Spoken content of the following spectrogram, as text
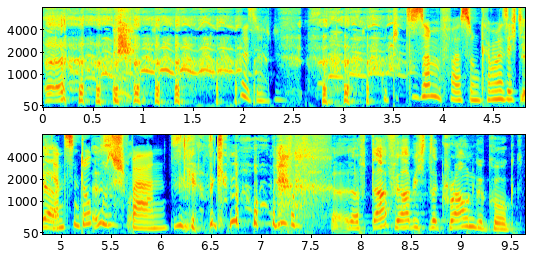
Also, gute Zusammenfassung. Kann man sich die Ja, ganzen Dokus sparen. genau. Dafür habe ich The Crown geguckt.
